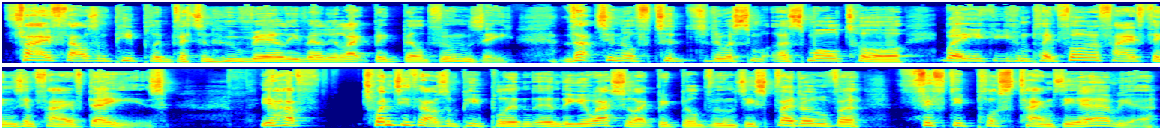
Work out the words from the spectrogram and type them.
5,000 people in Britain who really, really like Big Bill Broonzy, that's enough to, to do a, sm- a small tour where you, you can play four or five things in five days you have 20,000 people in, in the US who like Big Bill Broonzy spread over 50 plus times the area.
